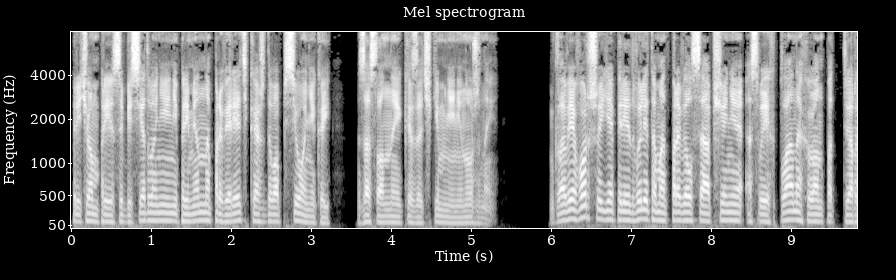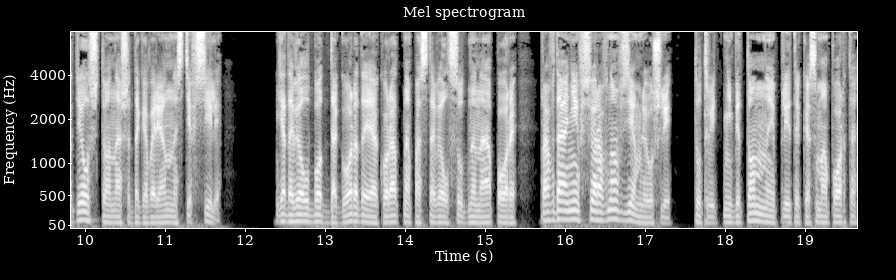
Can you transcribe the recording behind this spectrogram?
Причем при собеседовании непременно проверять каждого псионикой, засланные казачки мне не нужны. Главе Ворши я перед вылетом отправил сообщение о своих планах, и он подтвердил, что наши договоренности в силе. Я довел бот до города и аккуратно поставил судно на опоры. Правда, они все равно в землю ушли. Тут ведь не бетонные плиты космопорта,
